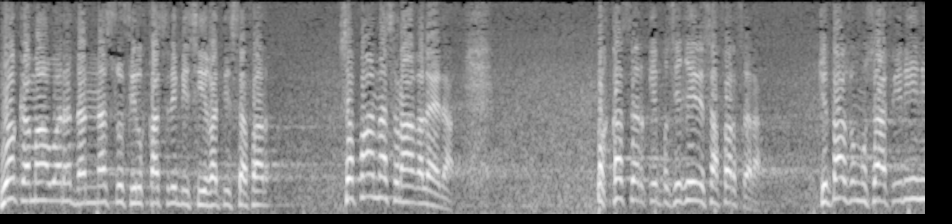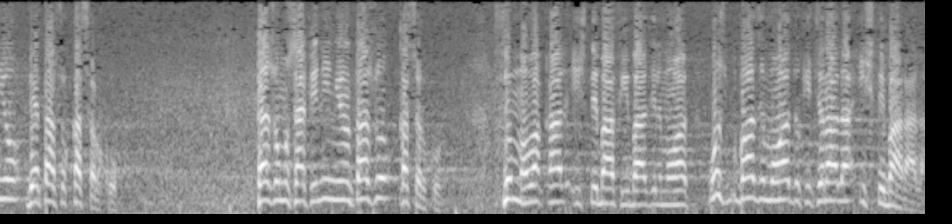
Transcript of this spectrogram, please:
وکما ورد النص فی القصر بصیغه السفر صفا نص راغلی دا په قصر کې په صیغه سفر سره چې تاسو مسافرین یو بیا تاسو قصر کو تاسو مسافرین یو تاسو قصر کو ثم وقال اشتباه فی بعض المواد اوس بعض موادو کې چراله اشتباه رااله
